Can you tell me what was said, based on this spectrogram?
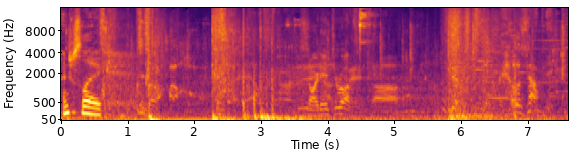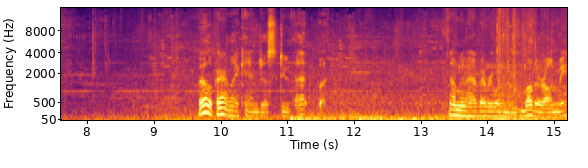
Can I just like... Sorry to interrupt. Uh, what the hell is happening? Well, apparently I can just do that, but... Now I'm gonna have everyone and their mother on me.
